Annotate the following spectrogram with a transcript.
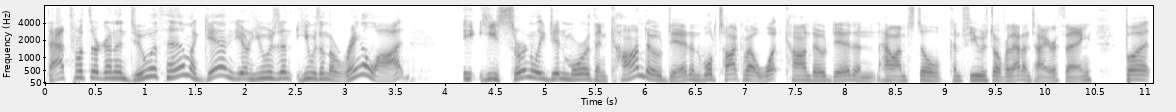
that's what they're gonna do with him again. You know, he was in he was in the ring a lot. He, he certainly did more than Kondo did, and we'll talk about what Kondo did and how I'm still confused over that entire thing. But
